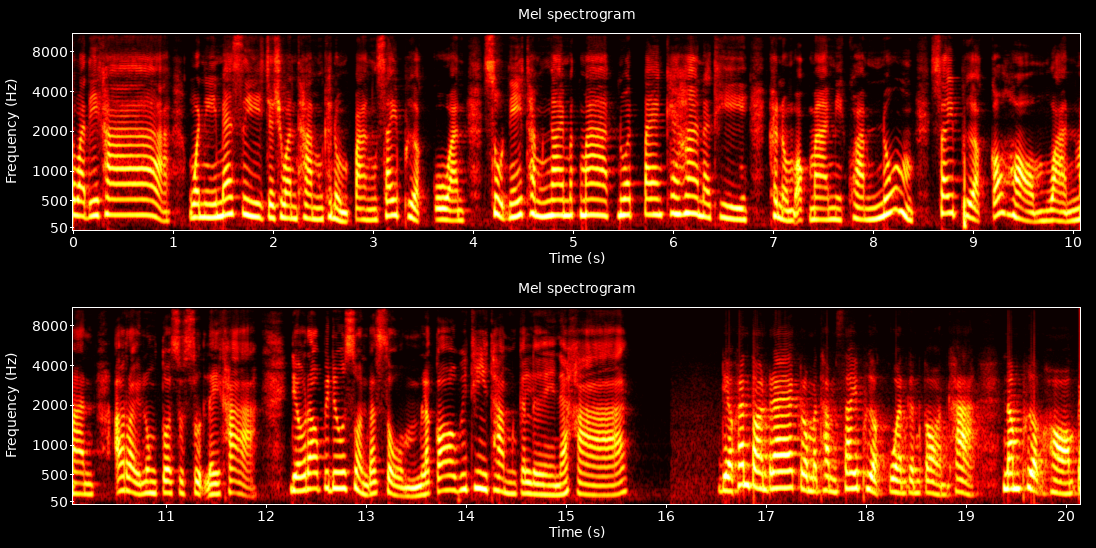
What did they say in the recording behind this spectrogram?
สวัสดีค่ะ วันนี้แม่ซีจะชวนทำขนมปังไส้เผือกกวน สูตรนี้ทำง่ายมากๆ นวดแป้งแค่ 5 นาที ขนมออกมามีความนุ่ม ไส้เผือกก็หอมหวานมัน อร่อยลงตัวสุดๆเลยค่ะ เดี๋ยวเราไปดูส่วนผสมแล้วก็วิธีทำกันเลยนะคะ เดี๋ยวขั้นตอนแรกเรามาทำไส้เผือกกวนกันก่อนค่ะนำเผือกหอมไป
